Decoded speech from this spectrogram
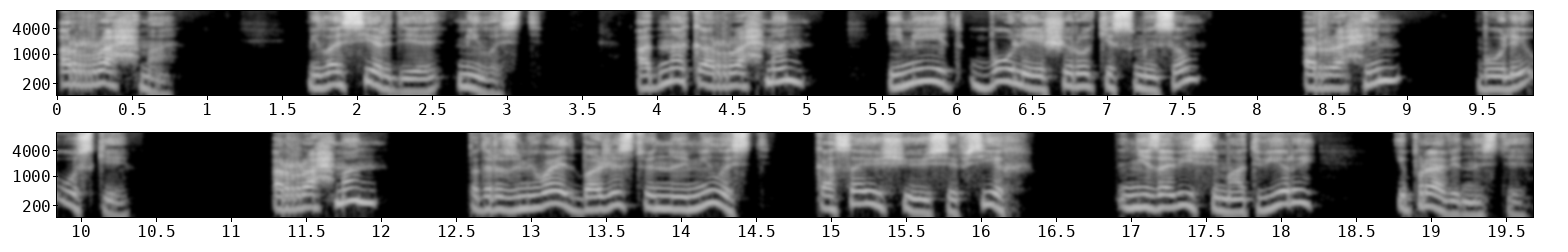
Ар-Рахма – милосердие, милость. Однако Ар-Рахман – имеет более широкий смысл, Ар-Рахим – более узкий. Ар-Рахман подразумевает божественную милость, касающуюся всех, независимо от веры и праведности.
